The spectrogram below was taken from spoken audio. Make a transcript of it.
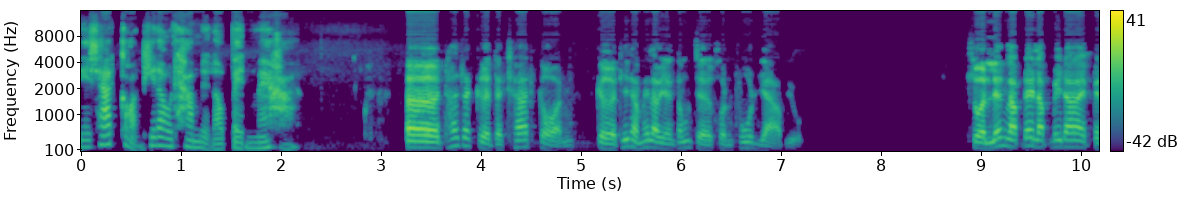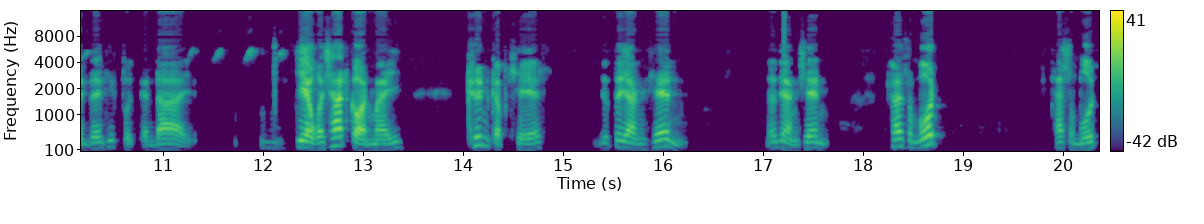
ในชาติก่อนที่เราทำหรือเราเป็นไหมคะเอ่อถ้าจะเกิดจากชาติก่อน เกิดที่ทำให้เรายังต้องเจอคนพูดหยาบอยู่ ส่วนเรื่องรับได้รับไม่ได้ เป็นเรื่องที่ฝึกกันได้ เกี่ยวกับชาติก่อนไหมขึ้นกับเคสยกตัวอย่างเช่น ยกตัวอย่างเช่น ถ้าสมมติ ถ้าสมมติ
